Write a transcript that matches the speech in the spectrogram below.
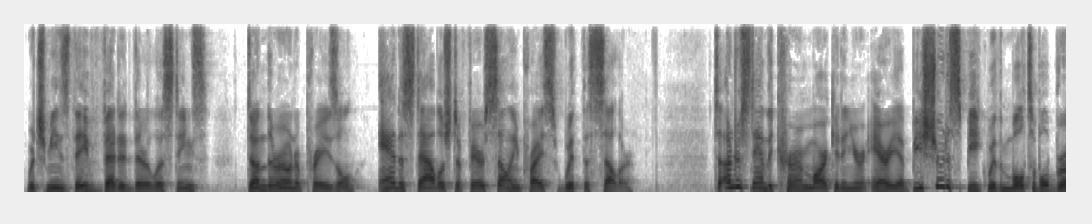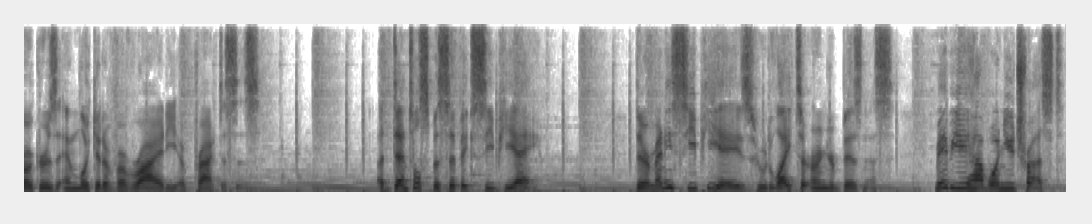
which means they've vetted their listings, done their own appraisal, and established a fair selling price with the seller. To understand the current market in your area, be sure to speak with multiple brokers and look at a variety of practices. A dental specific CPA. There are many CPAs who'd like to earn your business. Maybe you have one you trust,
